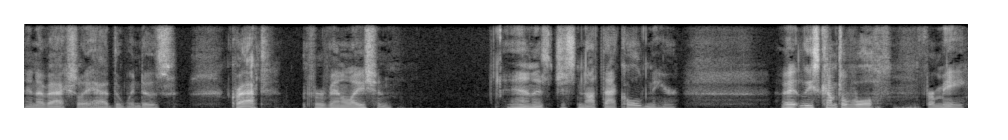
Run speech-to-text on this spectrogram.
And I've actually had the windows cracked for ventilation. And it's just not that cold in here. At least comfortable for me.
